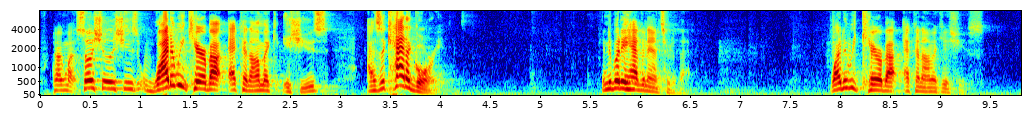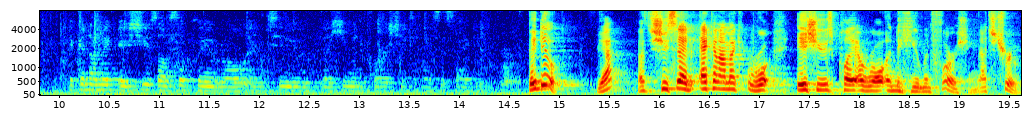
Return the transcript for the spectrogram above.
We're talking about social issues. Why do we care about economic issues as a category? Anybody have an answer to that? Why do we care about economic issues? Economic issues also play a role into the human flourishing of society. They do. Yeah, she said economic ro- issues play a role in the human flourishing. That's true.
